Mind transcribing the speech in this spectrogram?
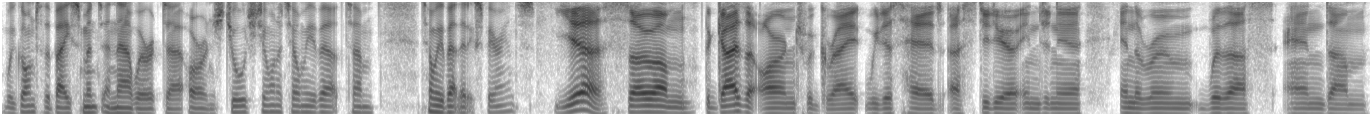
we've gone to the basement, and now we're at uh, Orange. George, do you want to tell me about um, tell me about that experience? Yeah, so um, the guys at Orange were great. We just had a studio engineer in the room with us, and um,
